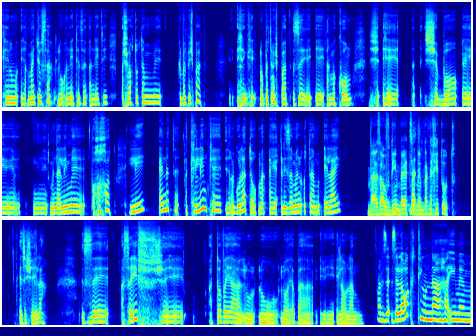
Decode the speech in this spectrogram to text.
כאילו, מה הייתי עושה? לא, אני הייתי, אני הייתי שולחת אותם לבית משפט. לא, בית המשפט זה אה, המקום ש, אה, שבו מנהלים הוכחות. לי אין את הכלים כרגולטור. מה, אני אזמן אותם אליי? ואז העובדים בעצם ו... בעמדת נחיתות. איזה שאלה. זה הסעיף שהטוב היה, לא, לא, לא היה בא אל העולם אבל זה, זה לא רק תלונה האם הם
